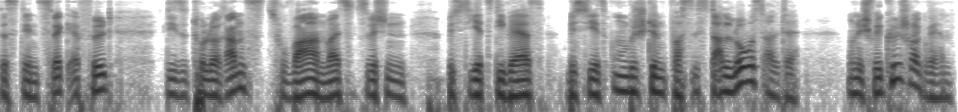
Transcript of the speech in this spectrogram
das den Zweck erfüllt, diese Toleranz zu wahren, weißt du, zwischen, bist du jetzt divers, bist du jetzt unbestimmt, was ist da los, Alter? Und ich will Kühlschrank werden.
